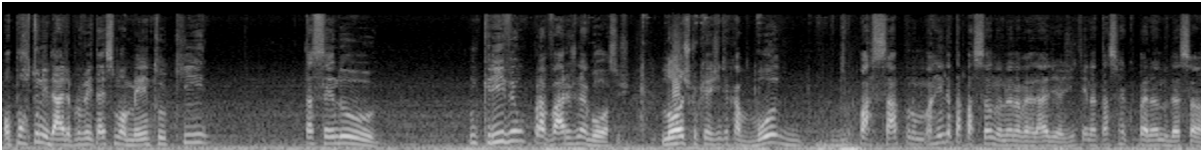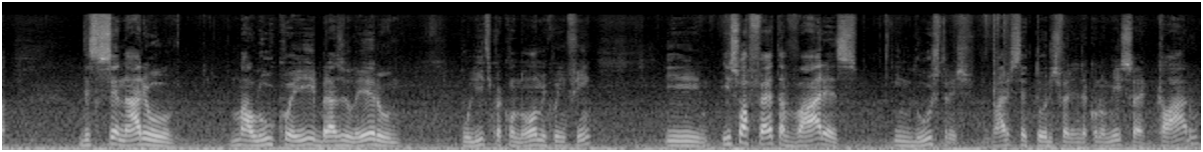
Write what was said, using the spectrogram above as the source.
oportunidade, aproveitar esse momento que tá sendo incrível para vários negócios. Lógico que a gente acabou de passar por, ainda tá passando, né, na verdade, a gente ainda tá se recuperando dessa desse cenário maluco aí brasileiro, político, econômico, enfim. E isso afeta várias indústrias, vários setores diferentes da economia, isso é claro.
